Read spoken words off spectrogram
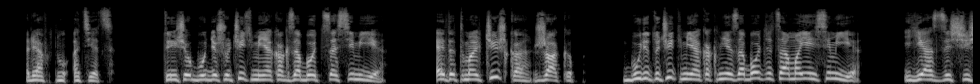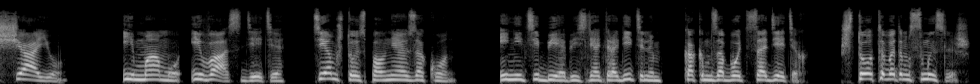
— рявкнул отец. «Ты еще будешь учить меня, как заботиться о семье. Этот мальчишка, Жакоб, будет учить меня, как мне заботиться о моей семье. Я защищаю и маму, и вас, дети, тем, что исполняю закон. И не тебе объяснять родителям, как им заботиться о детях. Что ты в этом смыслишь?»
